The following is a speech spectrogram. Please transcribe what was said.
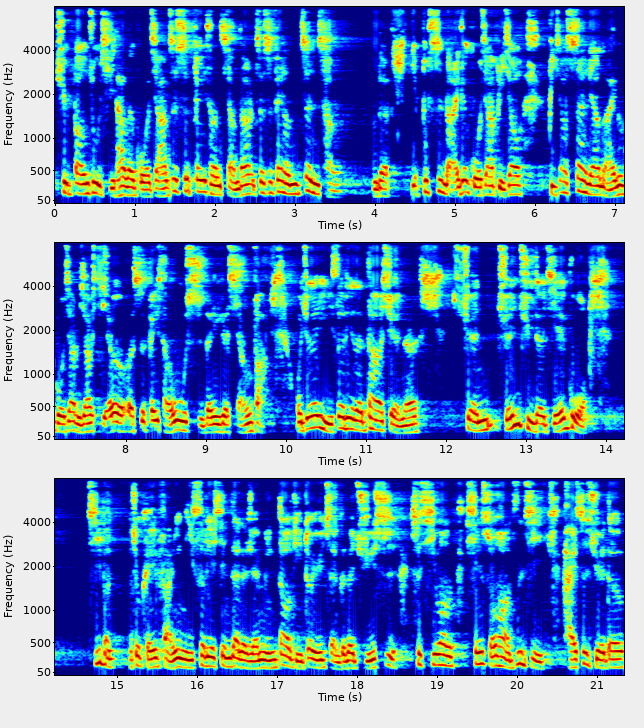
去帮助其他的国家。这是非常想当然，这是非常正常。的也不是哪一个国家比较比较善良，哪一个国家比较邪恶，而是非常务实的一个想法。我觉得以色列的大选呢，选选举的结果，基本就可以反映以色列现在的人民到底对于整个的局势是希望先守好自己，还是觉得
